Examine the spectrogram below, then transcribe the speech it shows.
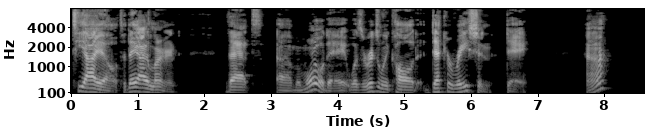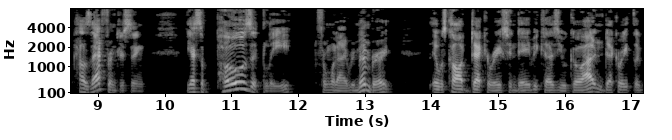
TIL. Today I learned that uh, Memorial Day was originally called Decoration Day. Huh? How's that for interesting? Yeah, supposedly, from what I remember, it was called Decoration Day because you would go out and decorate the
